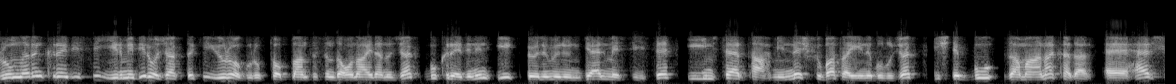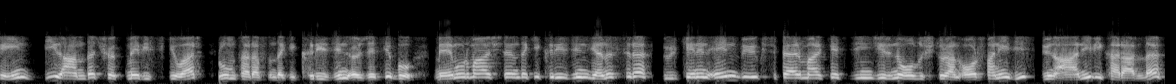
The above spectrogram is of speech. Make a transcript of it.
Rumların kredisi 21 Ocak'taki Euro Grup toplantısında onaylanacak. Bu kredinin ilk bölümünün gelmesi ise iyimser tahminle Şubat ayını bulacak. İşte bu zamana kadar e, her şeyin bir anda çökme riski var. Rum tarafındaki krizin özeti bu. Memur maaşlarındaki krizin yanı sıra ülkenin en büyük süpermarket zincirini oluşturan Orfanidis dün ani bir kararla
